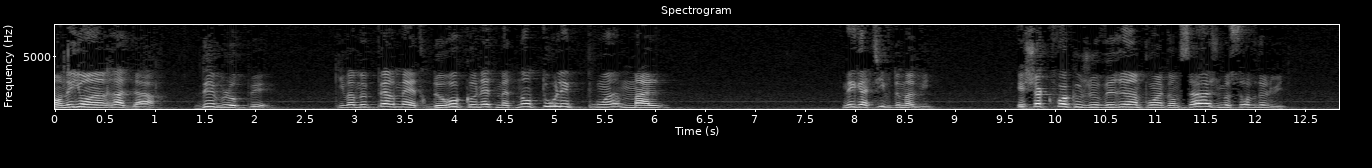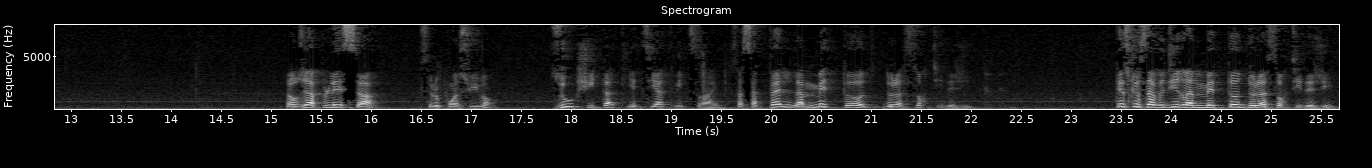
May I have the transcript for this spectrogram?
en ayant un radar développé qui va me permettre de reconnaître maintenant tous les points mal, négatifs de ma vie. Et chaque fois que je verrai un point comme ça, je me sauve de lui. Alors j'ai appelé ça, c'est le point suivant, Zu Shitat Yetziat Mitzrayim. Ça s'appelle la méthode de la sortie d'Égypte. Qu'est-ce que ça veut dire la méthode de la sortie d'Égypte?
